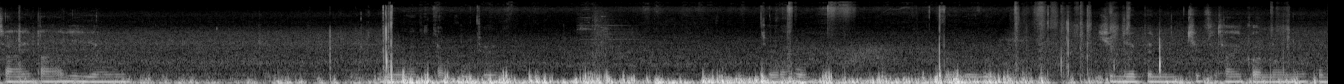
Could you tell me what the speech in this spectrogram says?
สายตาเหี่ยวเดี๋ยวเราจะจับคู่เจอ เจอแล้วผมดูดูดูคลิปนี้เป็นคลิปสุดท้ายก่อนนอนนะผม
